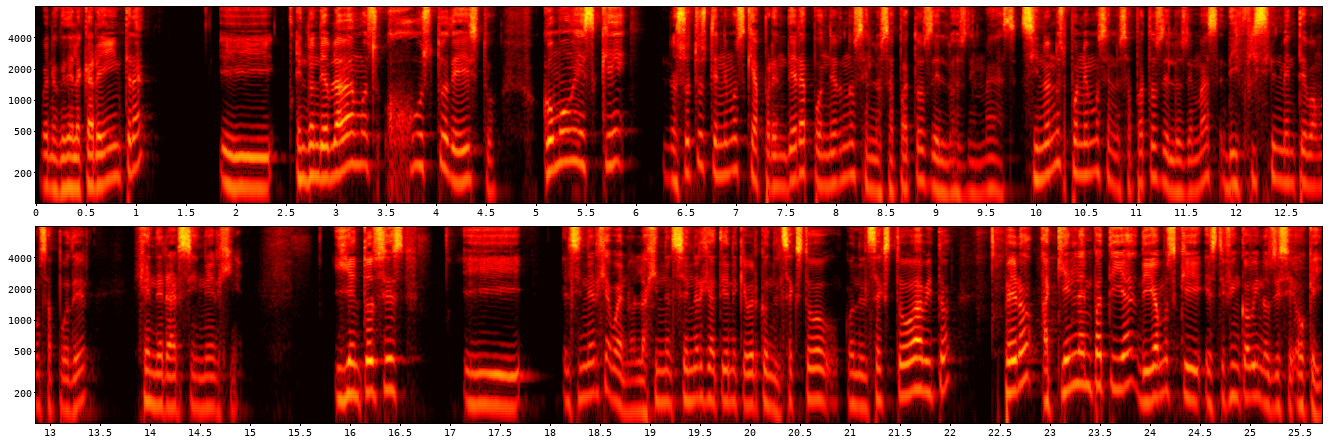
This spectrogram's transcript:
bueno, de la Intra, y en donde hablábamos justo de esto. ¿Cómo es que nosotros tenemos que aprender a ponernos en los zapatos de los demás. Si no nos ponemos en los zapatos de los demás, difícilmente vamos a poder generar sinergia. Y entonces, y el sinergia, bueno, la sinergia tiene que ver con el sexto, con el sexto hábito, pero aquí en la empatía, digamos que Stephen Covey nos dice, ok,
